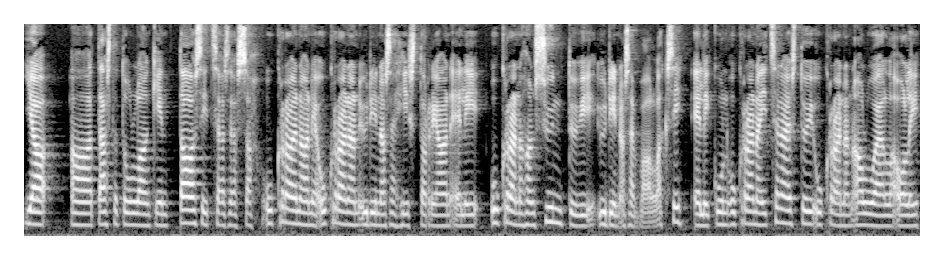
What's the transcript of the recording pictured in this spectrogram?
Ja tästä tullaankin taas itse asiassa Ukrainaan ja Ukrainan ydinasehistoriaan, eli Ukrainahan syntyi ydinasevallaksi, eli kun Ukraina itsenäistyi, Ukrainan alueella oli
